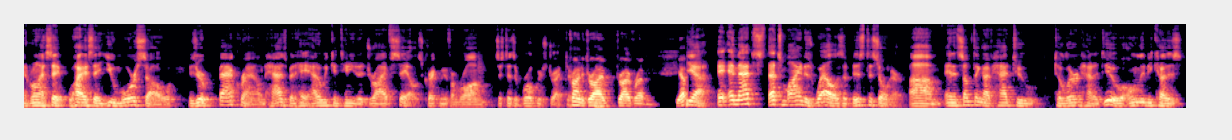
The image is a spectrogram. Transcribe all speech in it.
And when I say why I say you more so is your background has been, hey, how do we continue to drive sales? Correct me if I'm wrong, just as a brokerage director. Trying to drive drive revenue. Yep. Yeah. And that's that's mine as well as a business owner. Um, and it's something I've had to to learn how to do only because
